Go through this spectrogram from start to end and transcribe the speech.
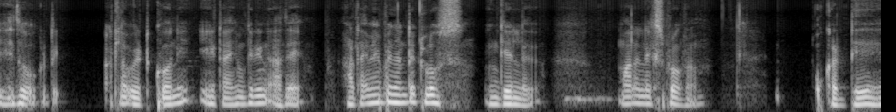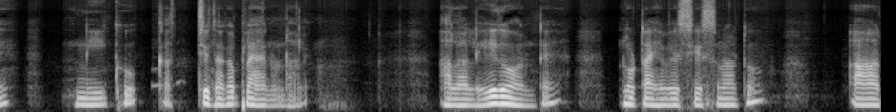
ఏదో ఒకటి అట్లా పెట్టుకొని ఈ టైంకి నేను అదే. ఆ టైం అయిపోయిందంటే క్లోజ్ ఇంకేం లేదు. మళ్ళీ నెక్స్ట్ ప్రోగ్రామ్ ఒక డే నీకు ఖచ్చితంగా ప్లాన్ ఉండాలి. అలా లేదు అంటే నువ్వు టైం వేస్ట్ చేస్తున్నట్టు ఆ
